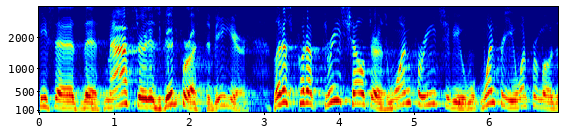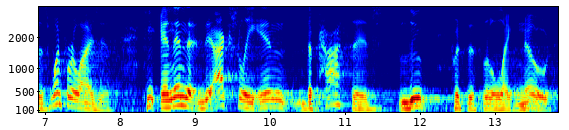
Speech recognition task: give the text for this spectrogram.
he says this Master, it is good for us to be here. Let us put up three shelters, one for each of you, one for you, one for Moses, one for Elijah. He, and then the, the, actually in the passage, Luke puts this little like note.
